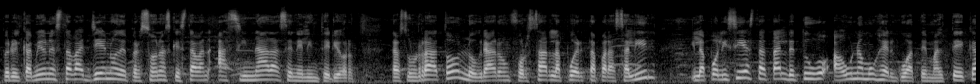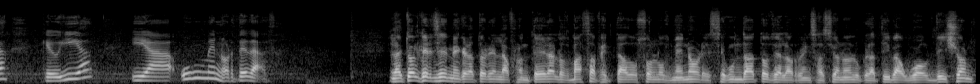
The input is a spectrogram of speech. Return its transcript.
pero el camión estaba lleno de personas que estaban hacinadas en el interior. Tras un rato lograron forzar la puerta para salir y la policía estatal detuvo a una mujer guatemalteca que huía y a un menor de edad. En la actual crisis migratoria en la frontera, los más afectados son los menores. Según datos de la organización no lucrativa World Vision,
